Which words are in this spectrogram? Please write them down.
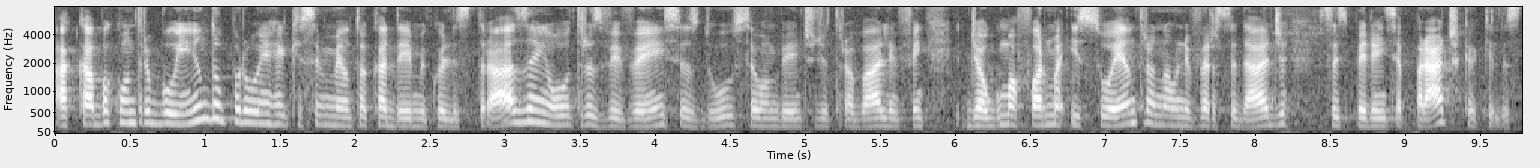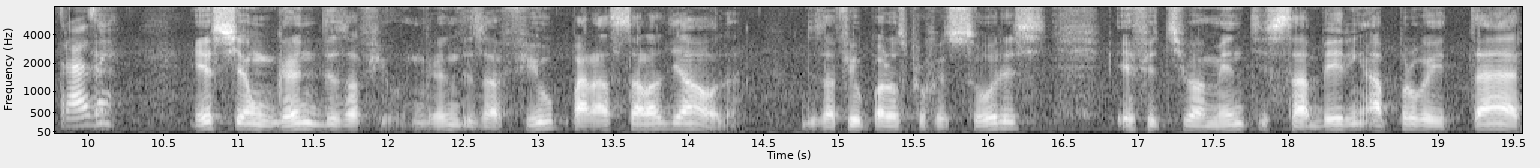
acaba contribuindo para o enriquecimento acadêmico. Eles trazem outras vivências do seu ambiente de trabalho, enfim, de alguma forma isso entra na universidade, essa experiência prática que eles trazem? É. Esse é um grande desafio, um grande desafio para a sala de aula, desafio para os professores efetivamente saberem aproveitar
